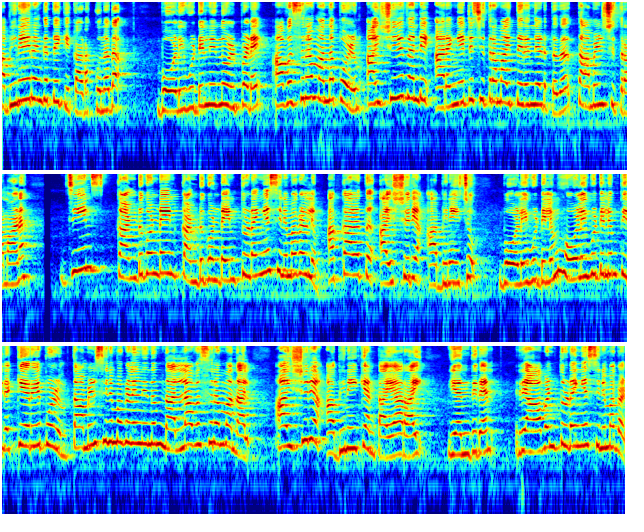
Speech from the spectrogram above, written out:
അഭിനയ രംഗത്തേക്ക് കടക്കുന്നത്. ബോളിവുഡിൽ നിന്നുൾപ്പെടെ അവസരം വന്നപ്പോഴും ഐശ്വര്യ തന്റെ അരങ്ങേറ്റ ചിത്രമായി തിരഞ്ഞെടുത്തത് തമിഴ് ചിത്രമാണ്. ജീൻസ് കണ്ടുകൊണ്ടേൻ കണ്ടുകൊണ്ടേൻ തുടങ്ങിയ സിനിമകളിലും അക്കാലത്ത് ഐശ്വര്യ അഭിനയിച്ചു. ബോളിവുഡിലും ഹോളിവുഡിലും തിരക്കേറിയപ്പോഴും തമിഴ് സിനിമകളിൽ നിന്നും നല്ല അവസരം വന്നാൽ ഐശ്വര്യ അഭിനയിക്കാൻ തയ്യാറായി. യന്തിരൻ രാവൺ തുടങ്ങിയ സിനിമകൾ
